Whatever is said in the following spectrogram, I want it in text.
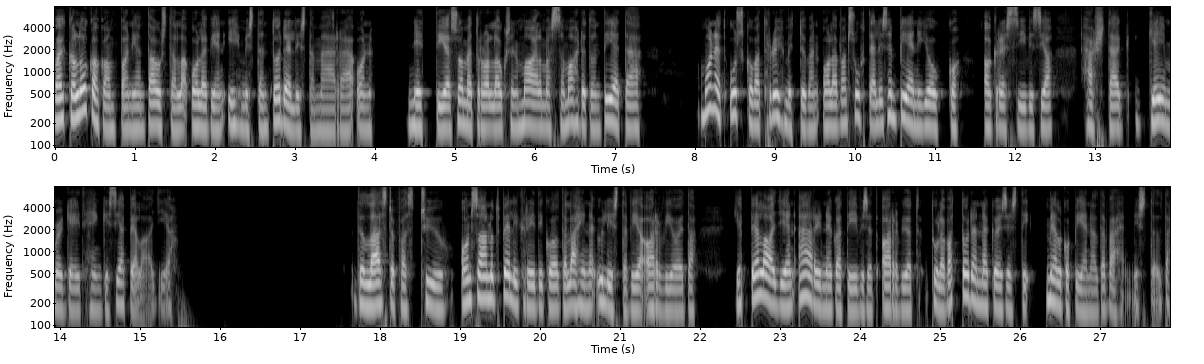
Vaikka lokakampanjan taustalla olevien ihmisten todellista määrää on netti- ja sometrollauksen maailmassa mahdoton tietää, monet uskovat ryhmittyvän olevan suhteellisen pieni joukko aggressiivisia hashtag Gamergate-henkisiä pelaajia. The Last of Us 2 on saanut pelikriitikoilta lähinnä ylistäviä arvioita, ja pelaajien äärinegatiiviset arviot tulevat todennäköisesti melko pieneltä vähemmistöltä.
